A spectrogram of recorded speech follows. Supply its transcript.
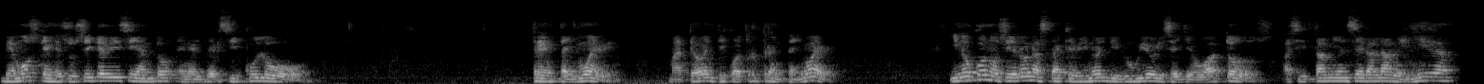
vemos que Jesús sigue diciendo en el versículo 39, Mateo 24, 39 y no conocieron hasta que vino el diluvio y se llevó a todos. Así también será la venida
